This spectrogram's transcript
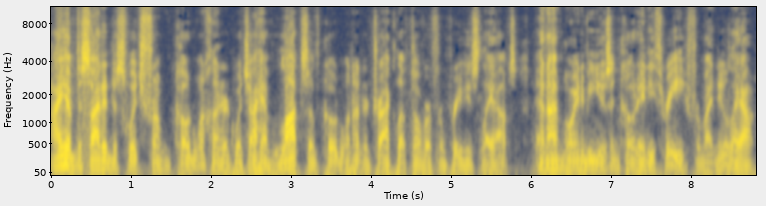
I have decided to switch from Code 100, which I have lots of Code 100 track left over from previous layouts, and I'm going to be using Code 83 for my new layout.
